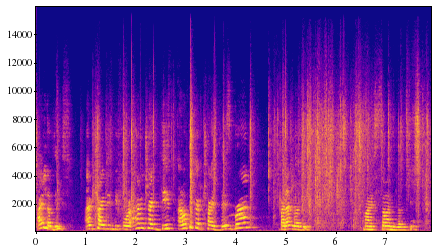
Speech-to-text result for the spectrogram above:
I love these. I've tried these before. I haven't tried this. I don't think I've tried this brand, but I love these. My son loves these.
